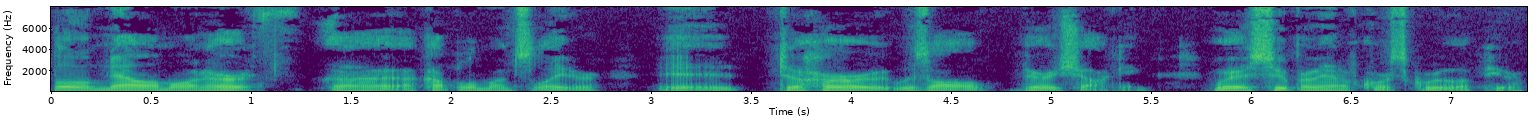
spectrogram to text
boom, now I'm on Earth. Uh, a couple of months later, it, to her it was all very shocking. Whereas Superman, of course, grew up here.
